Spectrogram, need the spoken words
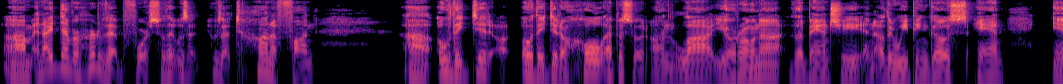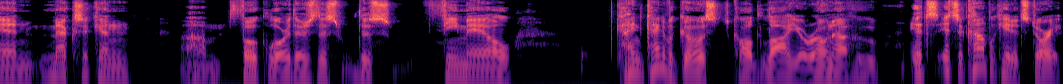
Um, and I'd never heard of that before. So that was a, it was a ton of fun. Uh, oh, they did. Oh, they did a whole episode on La Llorona, the Banshee, and other weeping ghosts. And in Mexican um, folklore, there's this this female kind kind of a ghost called La Llorona who it's it's a complicated story,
